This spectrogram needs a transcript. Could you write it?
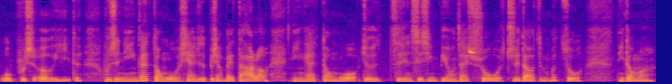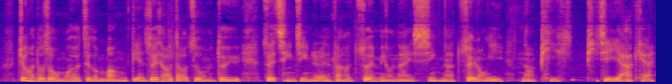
我不是恶意的，或是你应该懂我，现在就是不想被打扰，你应该懂我，就是这件事情不用再说，我知道怎么做，你懂吗？就很多时候我们会有这个盲点，所以才会导致我们对于最亲近的人反而最没有耐心，那最容易那脾脾气压起来。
